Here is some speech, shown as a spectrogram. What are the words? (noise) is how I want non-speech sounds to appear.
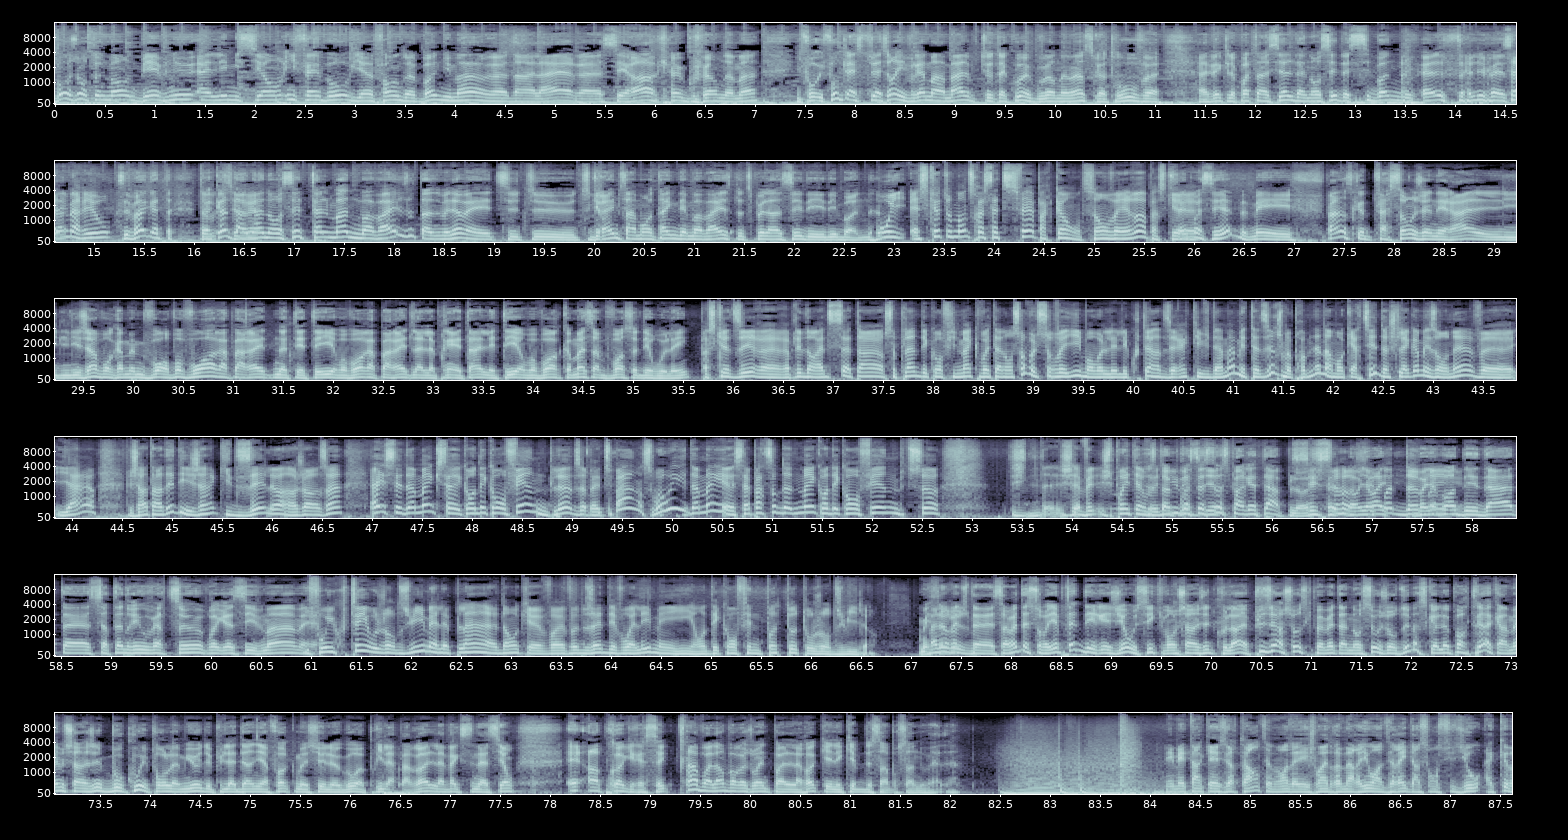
Bonjour tout le monde, bienvenue à l'émission. Il fait beau, il y a un fond de bonne humeur euh, dans l'air. Euh, c'est rare (laughs) qu'un gouvernement, il faut, il faut que la situation est vraiment mal pour que tout à coup un gouvernement se retrouve euh, avec le potentiel d'annoncer de si bonnes nouvelles. (laughs) Salut Vincent. Salut Mario. C'est vrai que quand t'en as annoncé tellement de mauvaises, mais là ben, tu, tu, tu grimpes sur la montagne des mauvaises, puis tu peux lancer des, des bonnes. (laughs) Oui. Est-ce que tout le monde sera satisfait par contre? Ça on verra parce que c'est impossible, mais je pense que de façon générale, les gens vont on va voir apparaître notre été, on va voir apparaître le printemps, l'été, on va voir comment ça va pouvoir se dérouler. Parce que dire, euh, rappelez-vous, donc à 17 h ce plan de déconfinement qui va être annoncé, on va le surveiller, mais on va l'écouter en direct évidemment. Mais te dire, je me promenais dans mon quartier de Schlaga Maisonneuve euh, hier, j'entendais des gens qui disaient là en jasant, hey c'est demain qu'on déconfine. Puis là, ben, tu penses, oui oui, demain, euh, c'est à partir de demain qu'on déconfine, puis tout ça j'avais je pas intervenu. C'est un processus par étapes. C'est ça. (laughs) il, va y avoir des dates, euh, certaines réouvertures progressivement. Il faut écouter aujourd'hui, mais le plan euh, donc euh, va, nous être dévoilé, mais on déconfine pas tout aujourd'hui là. Mais Malheureusement. Ça va, être, surveillé. Il y a peut-être des régions aussi qui vont changer de couleur. Il y a plusieurs choses qui peuvent être annoncées aujourd'hui parce que le portrait a quand même changé beaucoup et pour le mieux depuis la dernière fois que M. Legault a pris la parole. La vaccination a progressé. En voilà, on va rejoindre Paul Larocque et l'équipe de 100% Nouvelles. Mais maintenant 15h30, c'est le moment d'aller joindre Mario en direct dans son studio à Cube.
